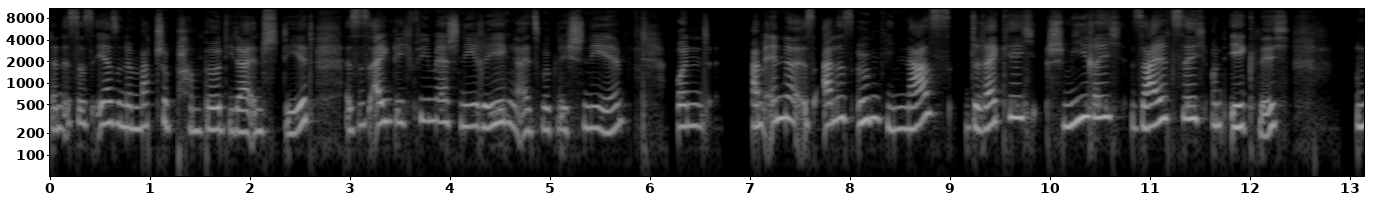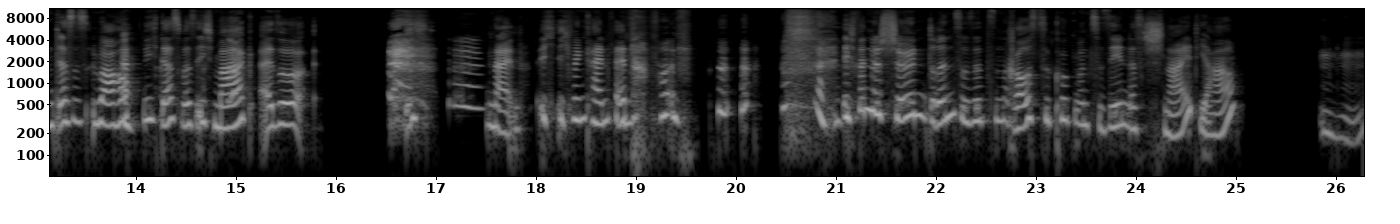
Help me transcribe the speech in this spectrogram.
dann ist es eher so eine Matschepampe, die da entsteht. Es ist eigentlich viel mehr Schneeregen als wirklich Schnee. Und am Ende ist alles irgendwie nass, dreckig, schmierig, salzig und eklig. Und das ist überhaupt nicht das, was ich mag. Also, ich, nein, ich, ich bin kein Fan davon. Ich finde es schön, drin zu sitzen, rauszugucken und zu sehen, dass es schneit, ja, Mhm.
